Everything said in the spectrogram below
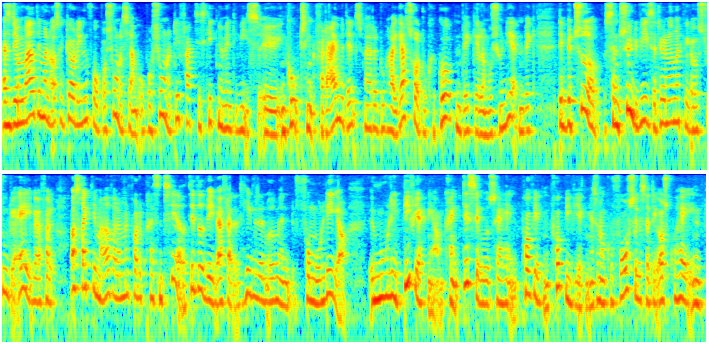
Altså det er jo meget det, man også har gjort inden for operationer, at sige, at operationer, det er faktisk ikke nødvendigvis øh, en god ting for dig med den smerte, du har. Jeg tror, du kan gå den væk, eller motionere den væk. Det betyder sandsynligvis, at det er noget, man kan lave studier af i hvert fald, også rigtig meget, hvordan man får det præsenteret. Det ved vi i hvert fald, at hele den måde, man formulerer øh, mulige bivirkninger omkring, det ser ud til at have en påvirkning på bivirkninger, så man kunne forestille sig, at det også kunne have en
